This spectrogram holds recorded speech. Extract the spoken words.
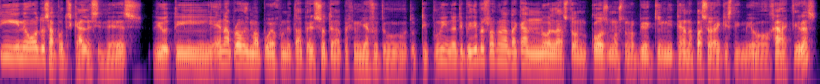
Αυτή είναι όντως από τις καλές ιδέες διότι ένα πρόβλημα που έχουν τα περισσότερα παιχνίδια αυτού του, του τύπου είναι ότι επειδή προσπαθούν να τα κάνουν όλα στον κόσμο στον οποίο κινείται ανά πάσα ώρα και στιγμή ο χαρακτήρας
